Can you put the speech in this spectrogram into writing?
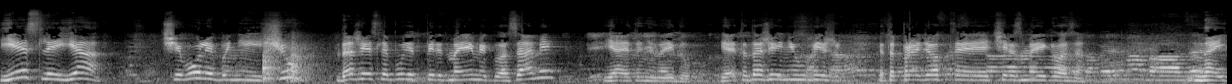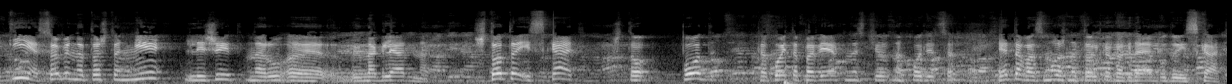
Если я чего-либо не ищу, даже если будет перед моими глазами, я это не найду. Я это даже и не увижу. Это пройдет э, через мои глаза. Найти, особенно то, что не лежит на, э, наглядно. Что-то искать, что под какой-то поверхностью находится, это возможно только когда я буду искать.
